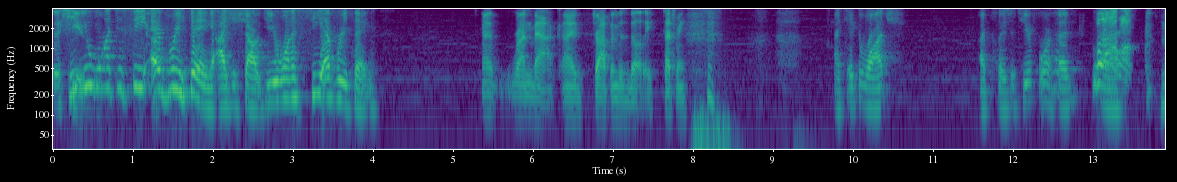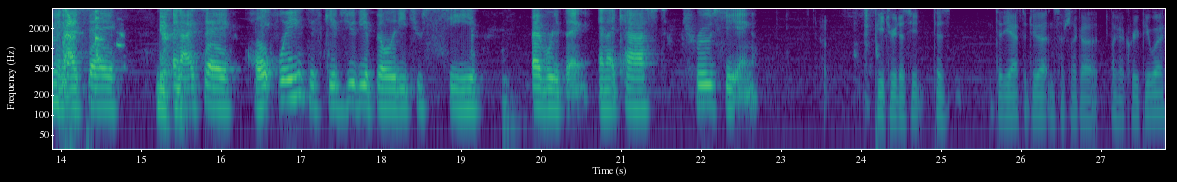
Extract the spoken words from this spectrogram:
Do you want to see everything? I just shout. Do you want to see everything? I run back. I drop invisibility. Touch me. I take the watch. I place it to your forehead. and, and I say, and I say, hopefully this gives you the ability to see everything. And I cast True Seeing. Petrie, does he does did he have to do that in such like a like a creepy way?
